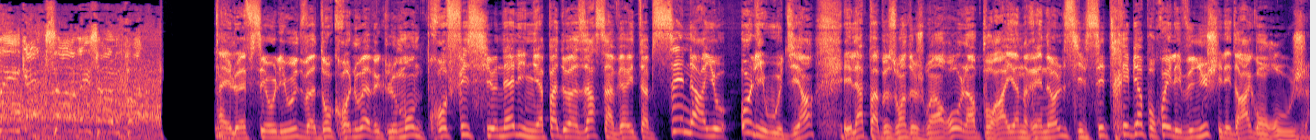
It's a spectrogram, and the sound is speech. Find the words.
League exile is over. Et le FC Hollywood va donc renouer avec le monde professionnel. Il n'y a pas de hasard, c'est un véritable scénario hollywoodien. Et là, pas besoin de jouer un rôle hein, pour Ryan Reynolds. Il sait très bien pourquoi il est venu chez les Dragons Rouges.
